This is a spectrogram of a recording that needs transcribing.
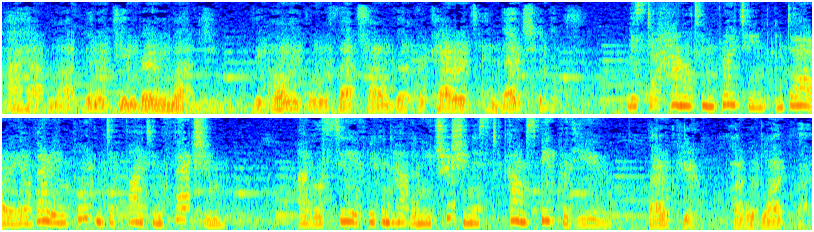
I have not been eating very much. The only foods that sound good are carrots and vegetables. Mr. Hamilton protein and dairy are very important to fight infection. I will see if we can have a nutritionist come speak with you. Thank you. I would like that.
